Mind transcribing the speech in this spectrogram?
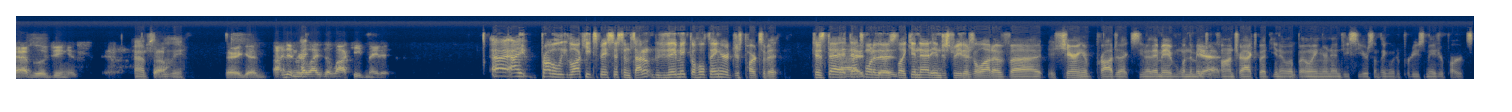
Absolute genius. Absolutely. Very good. I didn't realize that Lockheed made it. I, I probably Lockheed Space Systems. I don't. Do they make the whole thing or just parts of it? Because that Uh, that's it one of those says- like in that industry. There's a lot of uh, sharing of projects. You know, they may have won the major Yeah. contract, but you know, a Boeing or an NGC or something would have produced major parts.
